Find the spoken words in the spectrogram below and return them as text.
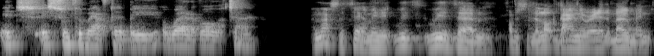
It's it's something we have to be aware of all the time. And that's the thing. I mean, with with um, obviously the lockdown that we're in at the moment,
